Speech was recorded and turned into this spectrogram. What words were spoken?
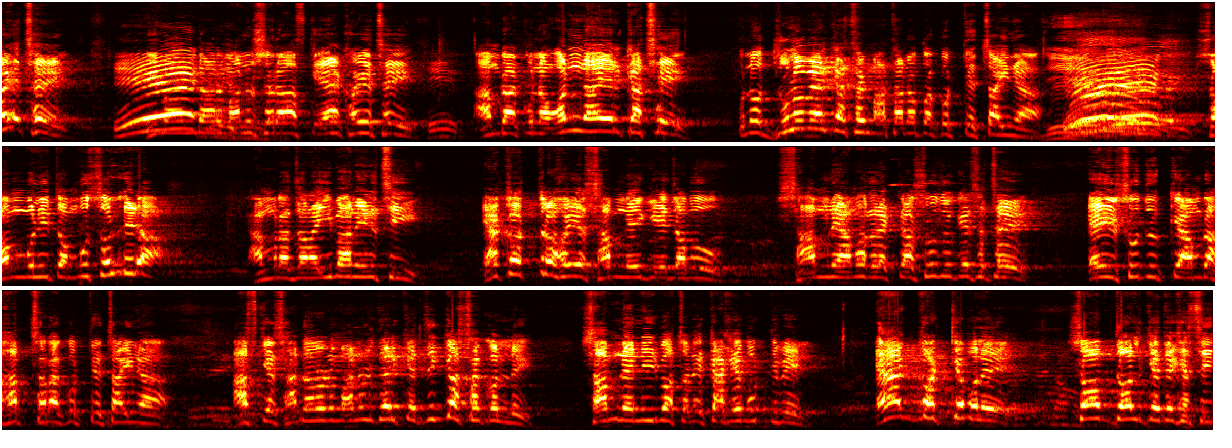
হয়েছে। ইমানদার মানুষেরা আজকে এক হয়েছে। আমরা কোনো অন্যায়ের কাছে কোনো জুলুমের কাছে মাথা নত করতে চাই না। সম্মিলিত মুসল্লিরা আমরা যারা ইমান এনেছি একত্র হয়ে সামনে এগিয়ে যাব। সামনে আমাদের একটা সুযোগ এসেছে। এই সুযোগকে আমরা হাতছাড়া করতে চাই না। আজকে সাধারণ মানুষদেরকে জিজ্ঞাসা করলে সামনে নির্বাচনে কাকে ভোট দিবেন? এক বাক্যে বলে সব দলকে দেখেছি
